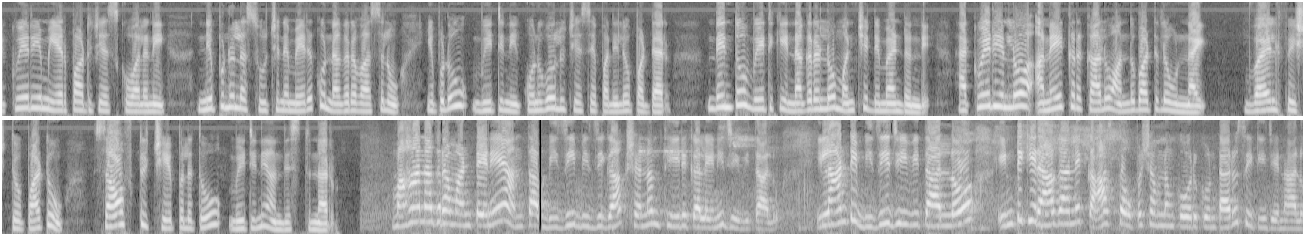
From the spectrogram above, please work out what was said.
అక్వేరియం ఏర్పాటు చేసుకోవాలని నిపుణుల సూచన మేరకు నగరవాసులు ఇప్పుడు వీటిని కొనుగోలు చేసే పనిలో పడ్డారు. దీంతో వీటికి నగరంలో మంచి డిమాండ్ ఉంది. అక్వేరియంలో అనేక రకాలు అందుబాటులో ఉన్నాయి. వైల్డ్ ఫిష్తో పాటు సాఫ్ట్ చేపలతో వీటిని అందిస్తున్నారు. మహానగరం అంటేనే అంత బిజీ బిజీగా క్షణం తీరిక లేని జీవితాలు. ఇలాంటి బిజీ జీవితాల్లో ఇంటికి రాగానే కాస్త ఉపశమనం కోరుకుంటారు సిటీ జనాలు.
